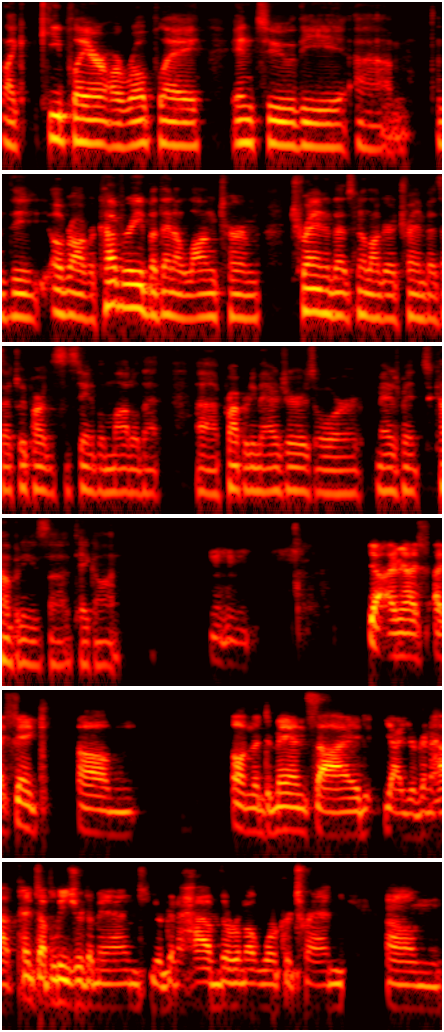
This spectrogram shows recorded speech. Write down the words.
like key player or role play into the um, the overall recovery, but then a long term trend that's no longer a trend, but it's actually part of the sustainable model that uh, property managers or management companies uh, take on. Mm-hmm. Yeah, I mean, I, I think um, on the demand side, yeah, you're going to have pent up leisure demand. You're going to have the remote worker trend, um,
